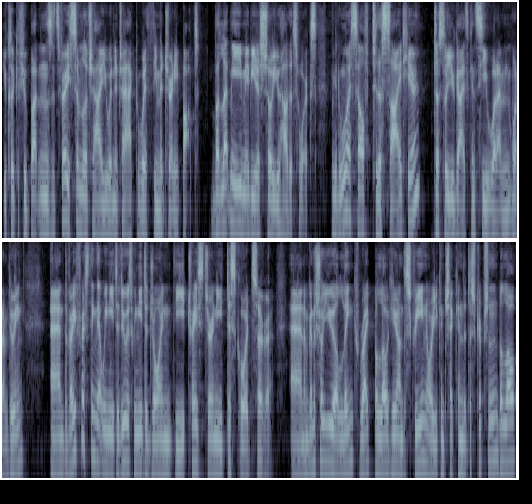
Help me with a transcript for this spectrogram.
You click a few buttons. It's very similar to how you would interact with the Midjourney bot. But let me maybe just show you how this works. I'm going to move myself to the side here, just so you guys can see what I'm what I'm doing. And the very first thing that we need to do is we need to join the Trace Journey Discord server. And I'm going to show you a link right below here on the screen, or you can check in the description below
